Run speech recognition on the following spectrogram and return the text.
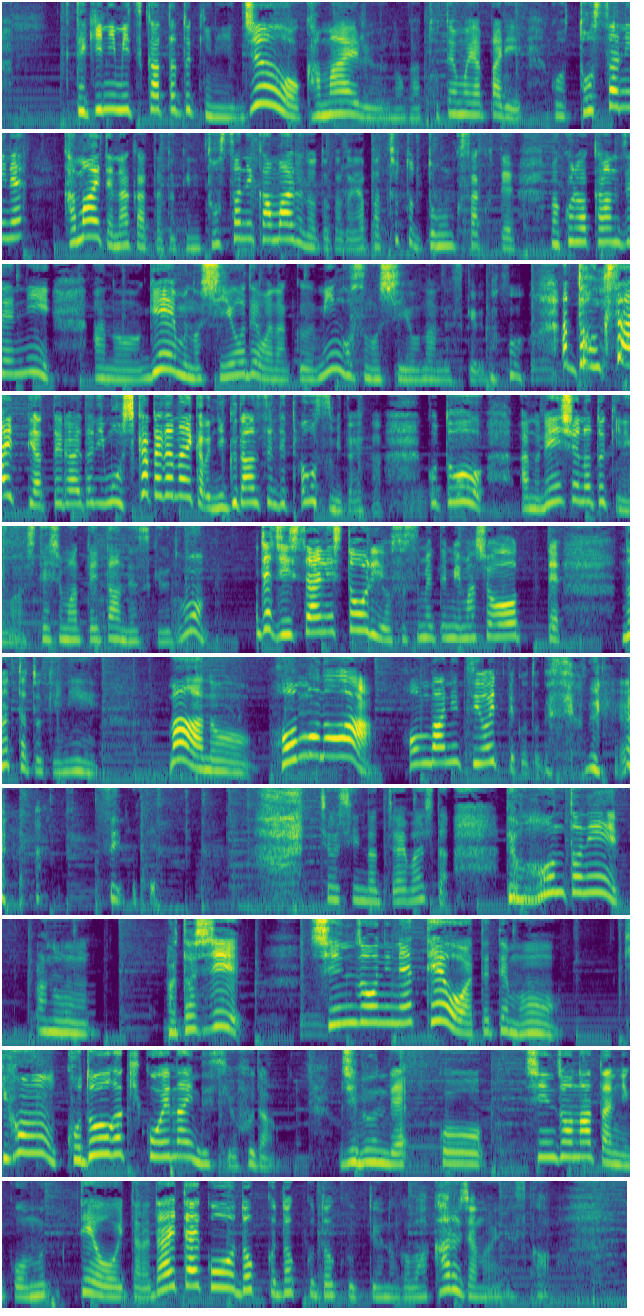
敵に見つかった時に銃を構えるのがとてもやっぱりこうとっさにね構えてなかった時にとっさに構えるのとかがやっぱちょっとどんくさくて、まあ、これは完全にあのゲームの仕様ではなくミンゴスの仕様なんですけれども あどんくさいってやってる間にもう仕方がないから肉弾戦で倒すみたいなことをあの練習の時にはしてしまっていたんですけれどもじゃあ実際にストーリーを進めてみましょうってなった時にまああの本物は本番に強いってことですよね。すいません。調子になっちゃいました。でも本当にあの私心臓にね手を当てても基本鼓動が聞こえないんですよ普段。自分で。こう心臓のあたりにこう手を置いたら大体こうドックドックドックっていうのがわかるじゃないですか。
